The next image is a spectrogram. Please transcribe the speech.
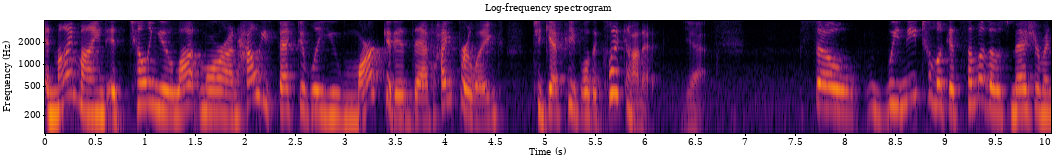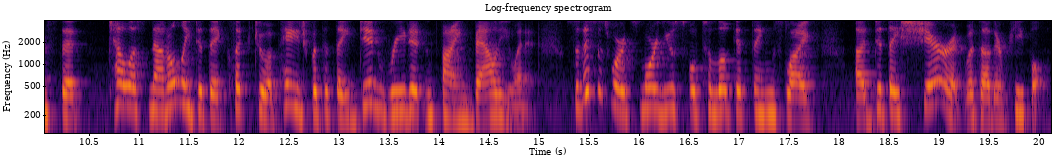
in my mind, it's telling you a lot more on how effectively you marketed that hyperlink to get people to click on it. Yeah. So we need to look at some of those measurements that tell us not only did they click to a page, but that they did read it and find value in it. So this is where it's more useful to look at things like uh, did they share it with other people?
